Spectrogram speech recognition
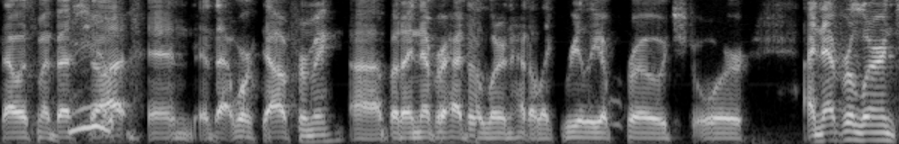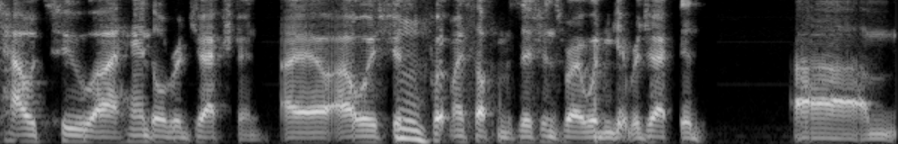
that was my best yeah. shot and that worked out for me uh, but i never had to learn how to like really approach or i never learned how to uh, handle rejection I, I, always just mm. put myself in positions where i wouldn't get rejected um,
